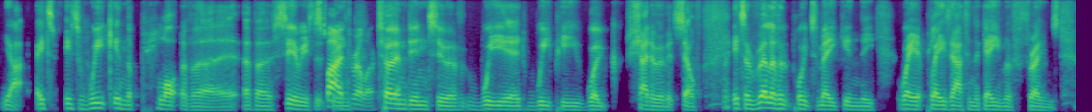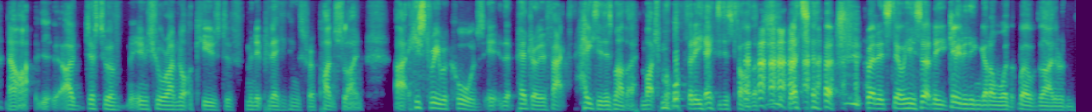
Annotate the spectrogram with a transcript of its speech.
yeah, it's it's weak in the plot of a of a series that's spy thriller turned into a weird, weepy, woke shadow of itself. it's a relevant point to make in the way it plays out in the Game of Thrones. Now, I, I, just to ensure I'm not accused of manipulating things for a punchline, uh, history records it, that Pedro, in fact, hated his mother much more than he hated his father. but uh, but it's still he certainly clearly didn't get on well with either of them.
